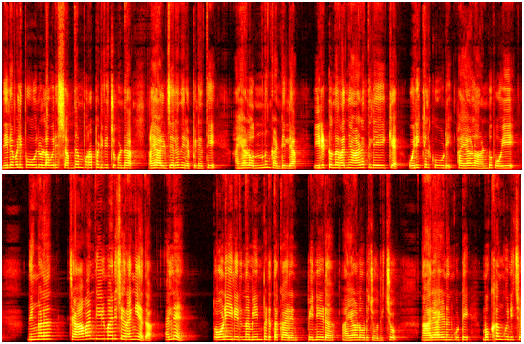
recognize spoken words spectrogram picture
നിലവിളി പോലുള്ള ഒരു ശബ്ദം പുറപ്പെടുവിച്ചുകൊണ്ട് അയാൾ ജലനിരപ്പിലെത്തി. അയാൾ ഒന്നും കണ്ടില്ല. ഇരുട്ടു നിറഞ്ഞ ആഴത്തിലേക്ക് ഒരിക്കൽ കൂടി അയാൾ ആണ്ടുപോയി. നിങ്ങൾ ചാവാൻ തീരുമാനിച്ചിറങ്ങിയതാ അല്ലേ? തോണിയിലിരുന്ന മീൻപിടുത്തക്കാരൻ പിന്നീട് അയാളോട് ചോദിച്ചു നാരായണൻകുട്ടി മുഖം കുനിച്ച്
